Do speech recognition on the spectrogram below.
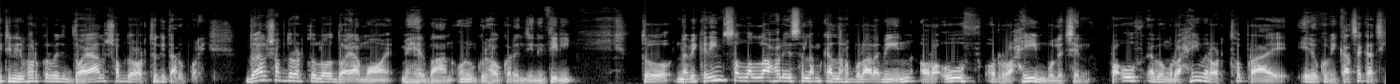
এটি নির্ভর করবে যে দয়াল শব্দের অর্থ কি তার উপরে। দয়াল শব্দের অর্থ হলো দয়াময়, মেহেরবান, অনুগ্রহ করেন যিনি তিনি। তো নবী করিম সাল্লাহ আলি সাল্লামকে আল্লাহ রবুল আলমিন রউফ রহিম বলেছেন। রউফ এবং রহিমের অর্থ প্রায় এরকমই, কাছাকাছি,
